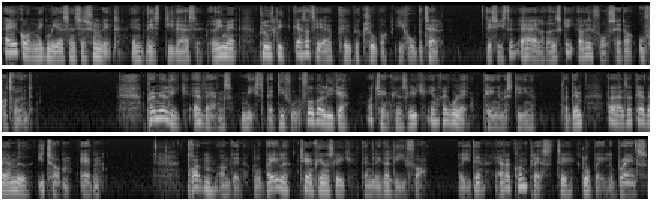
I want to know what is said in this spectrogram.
er i grunden ikke mere sensationelt, end hvis diverse rigmænd pludselig gav sig til at købe klubber i hobetal. Det sidste er allerede sket, og det fortsætter ufortrødent. Premier League er verdens mest værdifulde fodboldliga, og Champions League en regulær pengemaskine. For dem, der altså kan være med i toppen af den. Drømmen om den globale Champions League, den ligger lige for og i den er der kun plads til globale brands.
